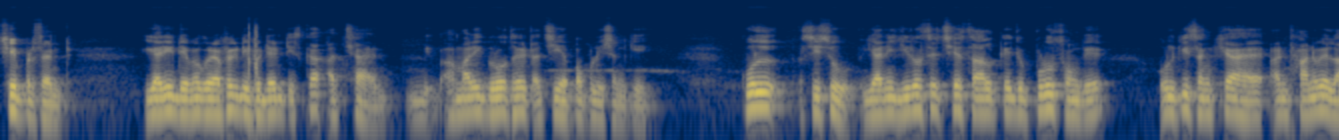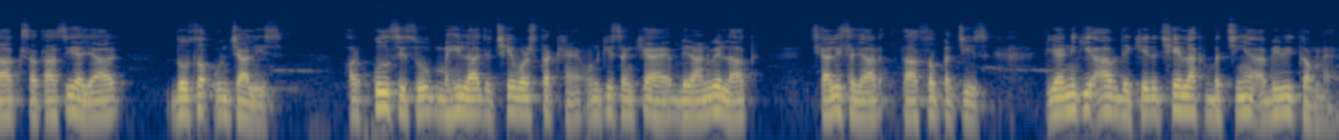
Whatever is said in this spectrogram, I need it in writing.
छः परसेंट। यानी डेमोग्राफिक डिविडेंट इसका अच्छा है। हमारी ग्रोथ रेट अच्छी है पॉपुलेशन की। कुल शिशु यानी ज़ीरो से छः साल के जो पुरुष होंगे, उनकी संख्या है अंठानवे लाख सतासी हज़ार दो सौ उनचालीस। और कुल शिशु महिला जो छः वर्ष तक हैं, उनकी संख्या है बिरानवे लाख छियालीस हज़ार सात सौ पच्चीस। यानी कि आप देखिए तो छः लाख बच्चियाँ अभी भी कम हैं।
